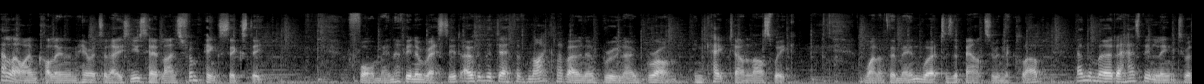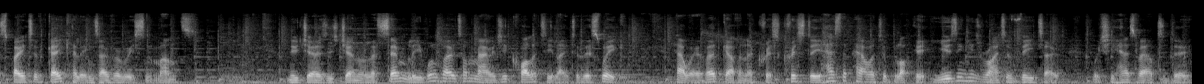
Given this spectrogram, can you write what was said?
Hello, I'm Colin and here are today's news headlines from Pink 60. Four men have been arrested over the death of nightclub owner Bruno Bron in Cape Town last week. One of the men worked as a bouncer in the club and the murder has been linked to a spate of gay killings over recent months. New Jersey's General Assembly will vote on marriage equality later this week. However, Governor Chris Christie has the power to block it using his right of veto, which he has vowed to do.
